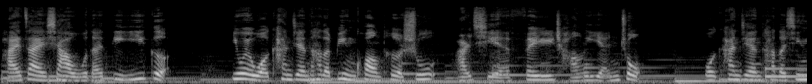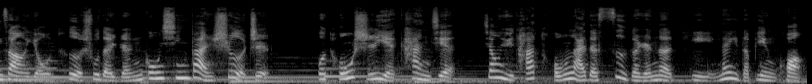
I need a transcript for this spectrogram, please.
排在下午的第一个，因为我看见她的病况特殊，而且非常严重。我看见他的心脏有特殊的人工心瓣设置，我同时也看见将与他同来的四个人的体内的病况。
